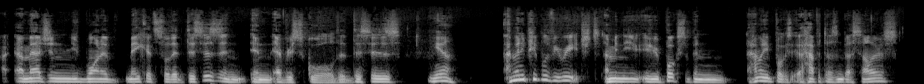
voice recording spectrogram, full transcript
I imagine you'd want to make it so that this is in, in every school, that this is. Yeah. How many people have you reached? I mean, you, your books have been, how many books? Half a dozen bestsellers?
